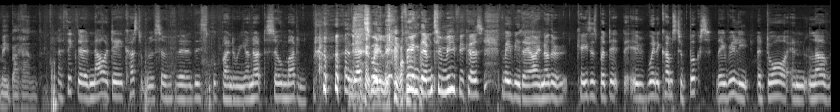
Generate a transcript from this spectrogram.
made by hand? I think the nowadays customers of uh, this bookbindery are not so modern, and that's Really? what bring them to me because maybe they are in other cases, but it, it, when it comes to books, they really adore and love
